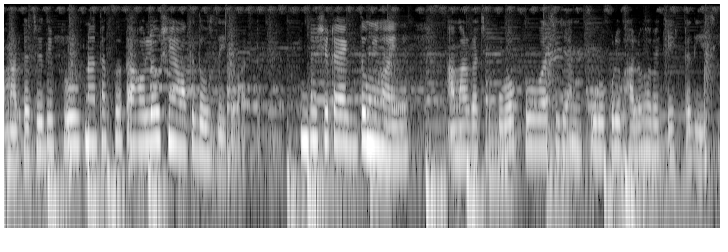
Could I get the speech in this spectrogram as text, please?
আমার কাছে যদি প্রুফ না থাকতো তাহলেও সে আমাকে দোষ দিতে পারতো। কিন্তু সেটা একদমই হয়নি। আমার কাছে পুরো প্রুফ আছে যে আমি পুরোপুরি ভালোভাবে কেকটা দিয়েছি।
